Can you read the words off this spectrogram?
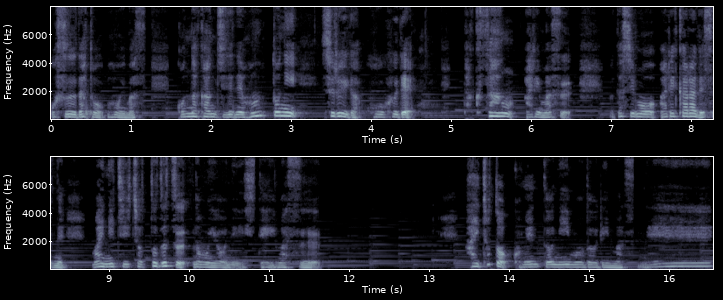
お酢だと思います。こんな感じでね、本当に種類が豊富で、たくさんあります。私もあれからですね、毎日ちょっとずつ飲むようにしています。はい、ちょっとコメントに戻りますね。えっ、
